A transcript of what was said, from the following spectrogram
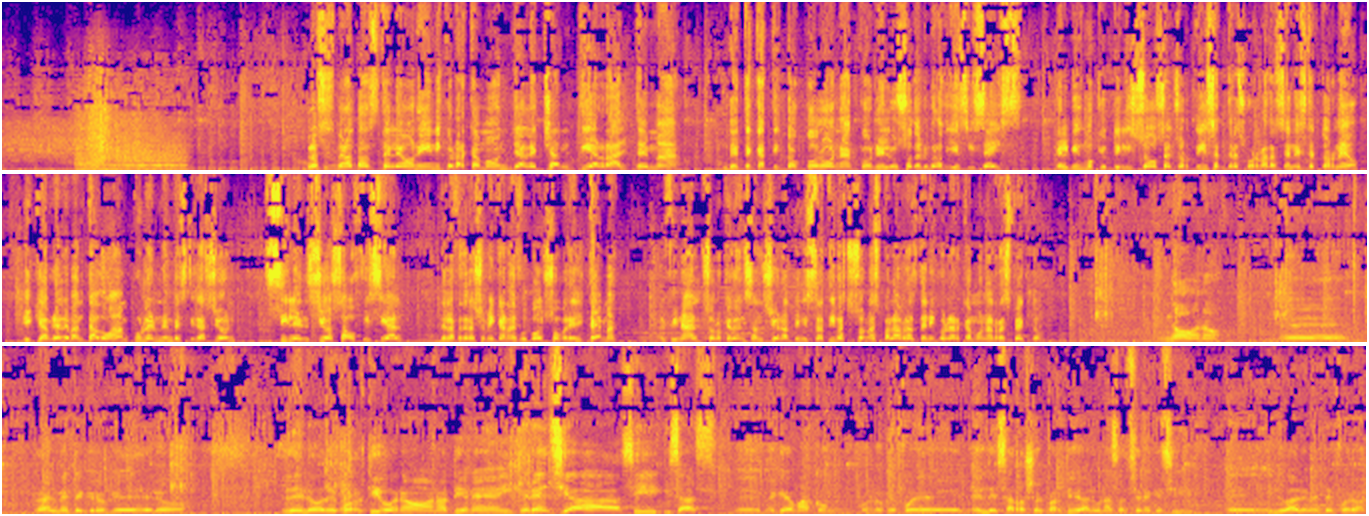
Los Esmeraldas de León y Nicolás Arcamón ya le echan tierra al tema de Tecatito Corona con el uso del número 16, el mismo que utilizó Celso Ortiz en tres jornadas en este torneo y que habría levantado ámpula en una investigación silenciosa oficial de la Federación Mexicana de Fútbol sobre el tema. Al final solo quedó en sanción administrativa. Estas son las palabras de Nicolás Arcamón al respecto. No, no. Eh, realmente creo que desde lo, de lo deportivo no, no tiene injerencia. Sí, quizás eh, me quedo más con, con, lo que fue el desarrollo del partido y algunas sanciones que sí, eh, indudablemente fueron,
